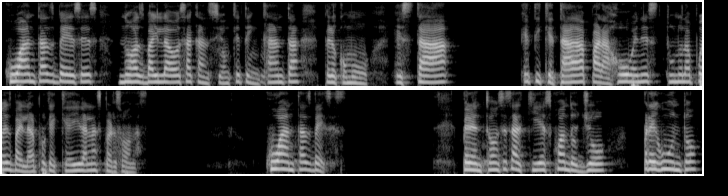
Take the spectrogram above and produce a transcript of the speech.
¿Cuántas veces no has bailado esa canción que te encanta, pero como está etiquetada para jóvenes, tú no la puedes bailar porque qué dirán las personas? ¿Cuántas veces? Pero entonces aquí es cuando yo pregunto,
